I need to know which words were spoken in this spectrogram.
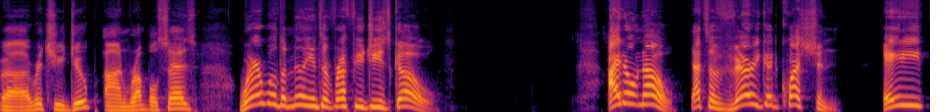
uh, Richie Dupe on Rumble says, Where will the millions of refugees go? I don't know. That's a very good question. 80,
